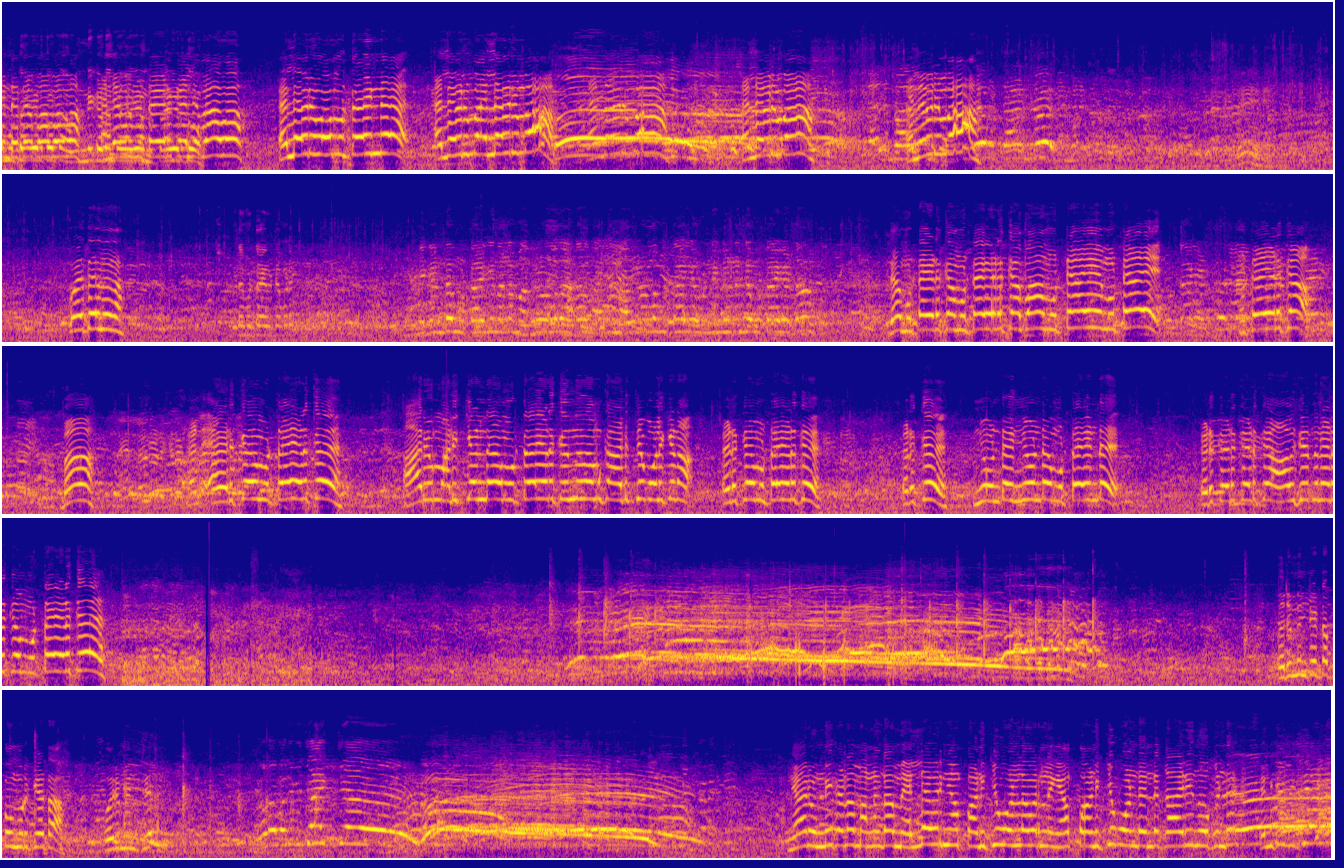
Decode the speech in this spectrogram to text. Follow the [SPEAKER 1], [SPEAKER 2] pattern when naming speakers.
[SPEAKER 1] എല്ലാവരും വാ വാ എല്ലാവരും വാ എല്ലാവരും വാ എല്ലാവരും വാ. എല്ലാവരും വാ.
[SPEAKER 2] മുട്ടായി ഇവിടെ ഇവിടെ മുട്ടായിക്ക് നല്ല മധുരമുള്ളതാട്ടോ നല്ല മധുരമുള്ള മുട്ടായി ഉണ്ണിക്കണ്ണന്റെ മുട്ടായി കേട്ടോ.
[SPEAKER 1] ഇതാ മുട്ടായി എടുക്കാം മുട്ടായി എടുക്കാം. വാ മുട്ടായി മുട്ടായി എടുക്കാം വാ എൽ- എടുക്ക മുട്ടായി എടുക്ക് ആരും മടിക്കണ്ട മുട്ടായി എടുക്കുന്ന നമുക്ക് അടിച്ച് പൊളിക്കണം. എടുക്ക് മുട്ടായി എടുക്ക്. എടുക്ക്. ഇഞ്ഞുണ്ട് ഇഞ്ഞുണ്ട് മുട്ടായി ഉണ്ട് എടുക്ക എടുക്ക എടുക്ക. ആവശ്യത്തിന് എടുക്ക മുട്ടായി എടുക്ക്. ഒരു മിനിറ്റ് ഇട്ടപ്പം മുറിക്കേട്ടാ. ഒരു മിനിറ്റ്. ഞാൻ ഉണ്ണിക്കണ്ണ മങ്ങണ്ടാം എല്ലാവരും ഞാൻ പണിക്ക് പോകണവരല്ല ഞാൻ പണിക്ക് പോകേണ്ട എന്റെ കാര്യം നോക്കുന്നുണ്ട് എനിക്ക് വിജയം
